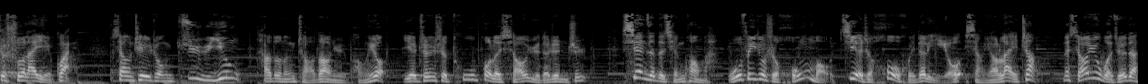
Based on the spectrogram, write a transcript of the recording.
这说来也怪，像这种巨婴，他都能找到女朋友，也真是突破了小雨的认知。现在的情况嘛，无非就是洪某借着后悔的理由想要赖账。那小雨，我觉得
